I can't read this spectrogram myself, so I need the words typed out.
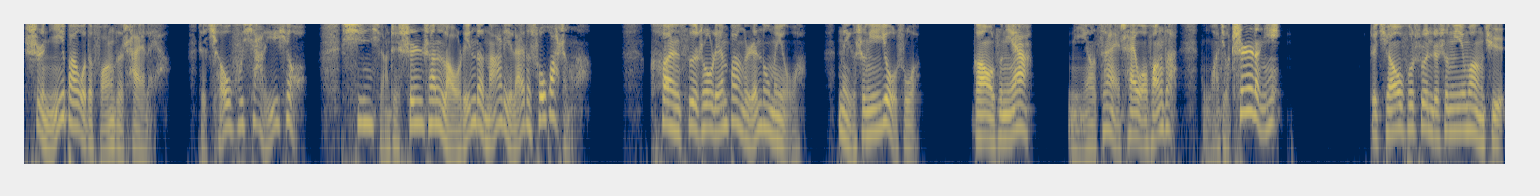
是你把我的房子拆了呀！”这樵夫吓了一跳，心想：这深山老林的哪里来的说话声啊？看四周连半个人都没有啊！那个声音又说：“告诉你啊，你要再拆我房子，我就吃了你。”这樵夫顺着声音望去，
